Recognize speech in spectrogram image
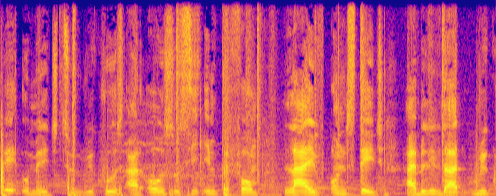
pay homage to Rick and also see him perform live on stage. I believe that Rick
